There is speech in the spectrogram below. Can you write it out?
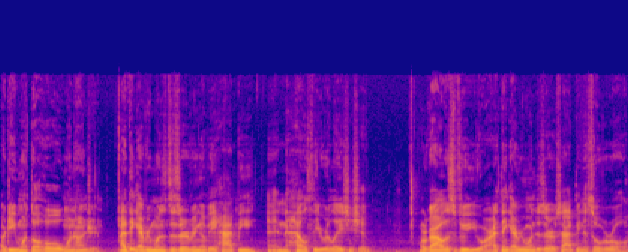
or do you want the whole 100? I think everyone's deserving of a happy and healthy relationship. Regardless of who you are, I think everyone deserves happiness overall.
